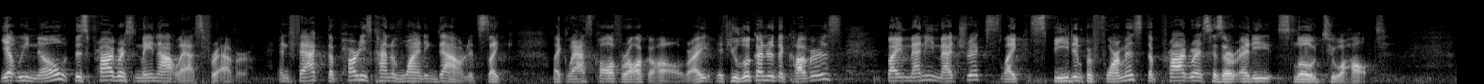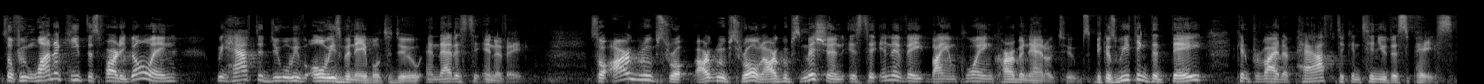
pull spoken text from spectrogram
Yet we know this progress may not last forever. In fact, the party's kind of winding down. It's like like last call for alcohol, right? If you look under the covers, by many metrics like speed and performance, the progress has already slowed to a halt. So if we want to keep this party going, we have to do what we've always been able to do, and that is to innovate. So our group's, ro- our group's role and our group's mission is to innovate by employing carbon nanotubes because we think that they can provide a path to continue this pace.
